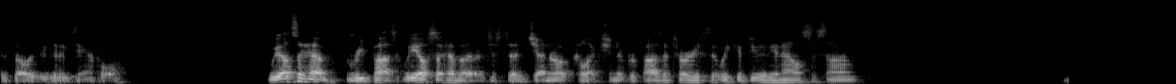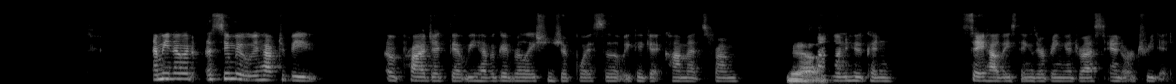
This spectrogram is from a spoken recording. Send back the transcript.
it's always a good example. We also have repos, we also have a, just a general collection of repositories that we could do the analysis on. I mean, I would assume it would have to be a project that we have a good relationship with so that we could get comments from Yeah, someone who can say how these things are being addressed and or treated.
